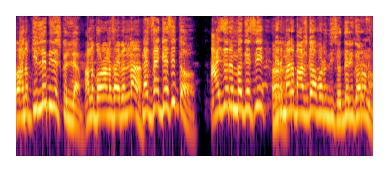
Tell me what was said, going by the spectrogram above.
আনা- কিনলে বিদেশ করলাম। আপনি বড় না চাইবেন না? না গেছি তো। আজ এর মা গেছি এর মারে বাঁশ গা ভরে দিছ দেরি করো না।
